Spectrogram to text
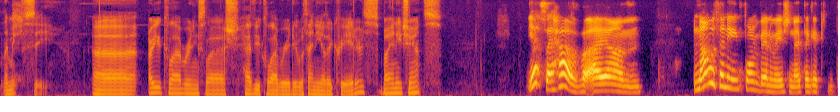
let me see. Uh, are you collaborating slash have you collaborated with any other creators by any chance? yes, I have. I um, not with any form of animation. I think I,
